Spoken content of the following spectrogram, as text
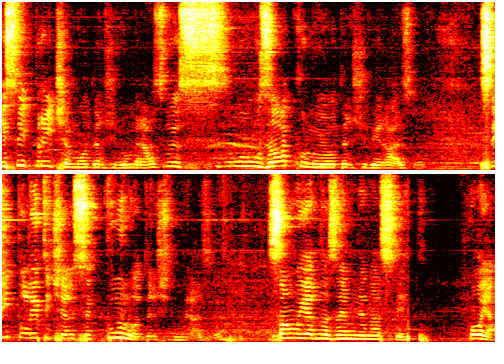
Mi svi pričamo o održivom razvoju, u zakonu je održivi razvoj. Svi političari se puno održivim razvojem. Samo jedna zemlja na svijetu. Koja?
